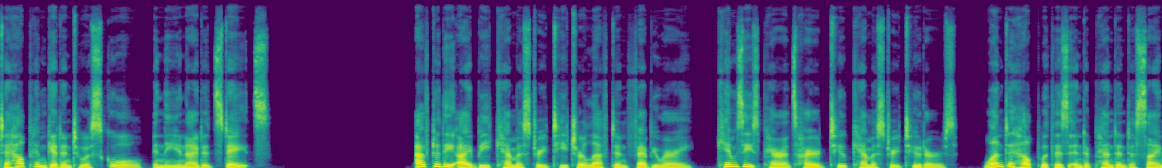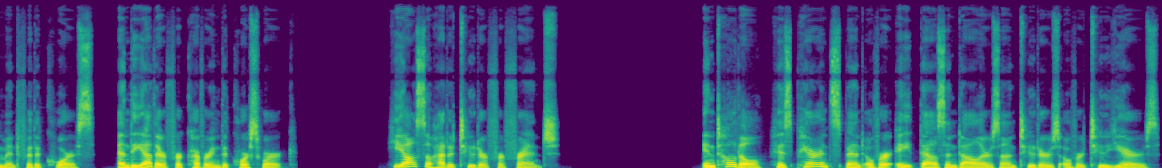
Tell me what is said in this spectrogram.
to help him get into a school in the United States. After the IB chemistry teacher left in February, Kimsey's parents hired two chemistry tutors, one to help with his independent assignment for the course, and the other for covering the coursework. He also had a tutor for French. In total, his parents spent over $8,000 on tutors over two years,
